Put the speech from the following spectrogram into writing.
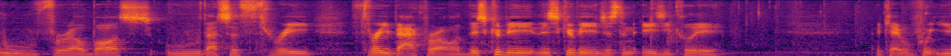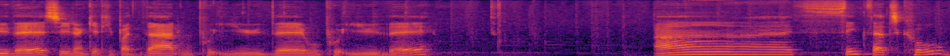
Ooh, Ferael boss. Ooh, that's a three three back roller. This could be this could be just an easy clear. Okay, we'll put you there so you don't get hit by that. We'll put you there. We'll put you there. I think that's cool.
